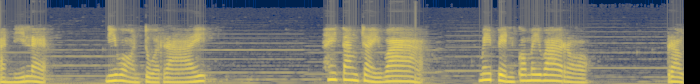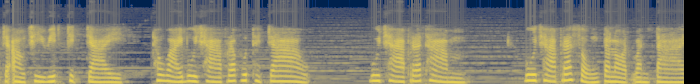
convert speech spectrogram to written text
อันนี้แหละ นิวรณ์ตัวร้ายให้ตั้งใจว่า ไม่เป็นก็ไม่ว่าหรอก เราจะเอาชีวิตจิตใจ ถวายบูชาพระพุทธเจ้า บูชาพระธรรม บูชาพระสงฆ์ตลอดวันตาย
